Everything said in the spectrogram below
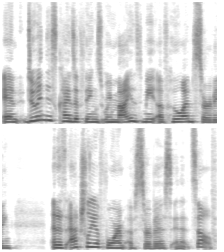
And doing these kinds of things reminds me of who I'm serving and is actually a form of service in itself.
